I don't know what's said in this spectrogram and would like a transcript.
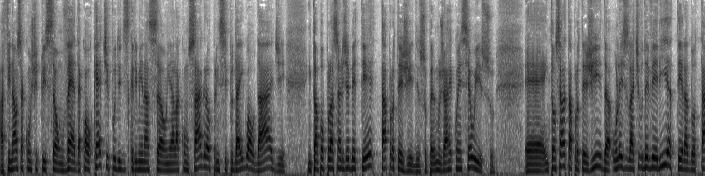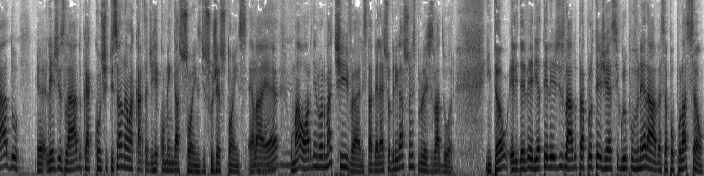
Afinal, se a Constituição veda qualquer tipo de discriminação e ela consagra o princípio da igualdade, então a população LGBT está protegida e o Supremo já reconheceu isso. É, então, se ela está protegida, o legislativo deveria ter adotado é, legislado, porque a Constituição não é uma carta de recomendações, de sugestões, ela uhum. é uma ordem normativa, ela estabelece obrigações para o legislador. Então, ele deveria ter legislado para proteger esse grupo vulnerável, essa população.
